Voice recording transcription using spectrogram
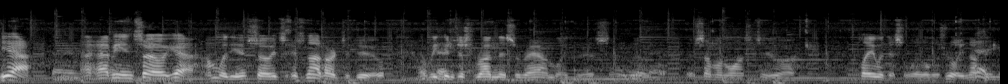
yeah, I, I mean, so yeah, I'm with you. So it's it's not hard to do, and we can just run this around like this. And uh, if someone wants to uh, play with this a little, there's really nothing.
